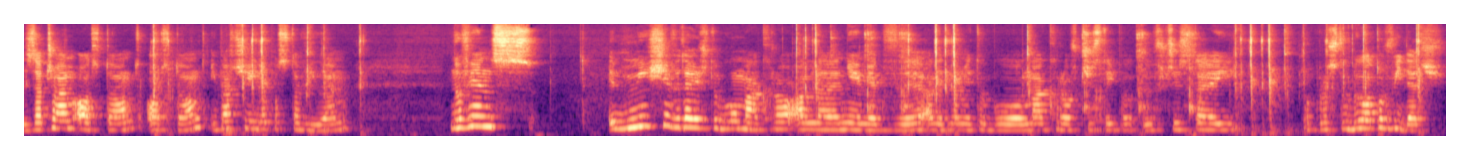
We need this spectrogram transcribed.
Zacząłem odtąd, odtąd i patrzcie ile postawiłem. No więc mi się wydaje, że to było makro, ale nie wiem jak wy, ale dla mnie to było makro w czystej, w czystej, po prostu było to widać.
